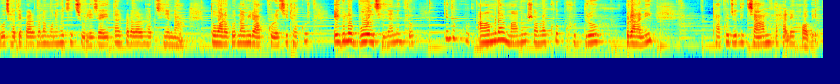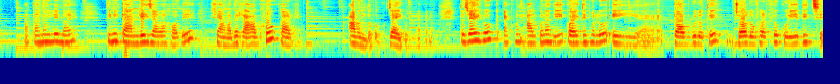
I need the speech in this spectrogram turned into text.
বোঝাতে পারব না, মনে হচ্ছে চলে যাই। তারপর আবার ভাবছি যে, না, তোমার ওপর না আমি রাগ করেছি ঠাকুর। এগুলো বলছি, জানেন তো? কিন্তু আমরা মানুষ, আমরা খুব ক্ষুদ্র প্রাণী। ঠাকুর যদি চান তাহলে হবে। আর তা নইলে নয়, তিনি টানলেই যাওয়া হবে। সে আমাদের রাগ হোক আর আনন্দ হোক, যাই হোক না কেন। তো যাই হোক, এখন আলপনা দিয়ে কয়েকদিন হলো এই টবগুলোতে জল ওভারফ্লো করিয়ে দিচ্ছে।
